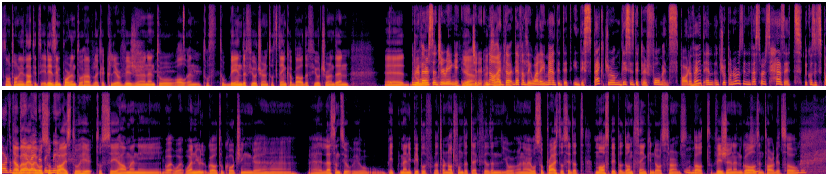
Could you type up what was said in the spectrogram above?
it's not only that it, it is important to have like a clear vision and to all and to to be in the future and to think about the future and then uh, do- Reverse engineering yeah, engineering. No, exactly. de- definitely. What I meant is that in the spectrum, this is the performance part of it, and entrepreneurs and investors has it because it's part of yeah, the but DNA I, I was that they need. surprised to hear to see how many wh- wh- when you go to coaching uh, uh, lessons, you you meet many people that are not from the tech field, and you and I was surprised to see that most people don't think in those terms Mm-hmm. about vision and goals and targets. So.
